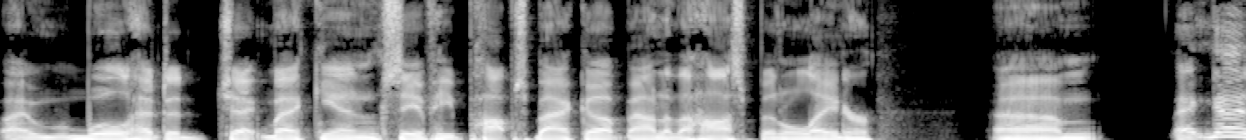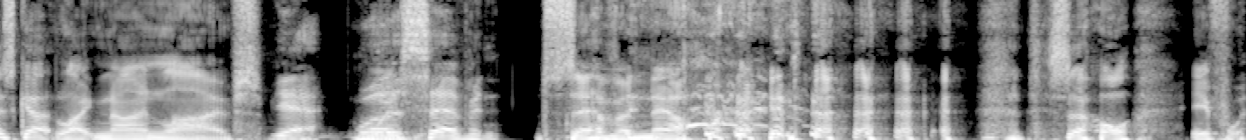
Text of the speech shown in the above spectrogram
I, we'll have to check back in see if he pops back up out of the hospital later. Um, that guy's got like nine lives. Yeah, well, it's seven. seven now. Right? so if we,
